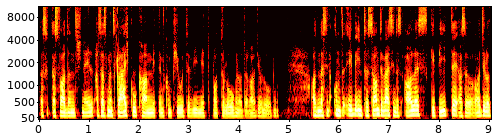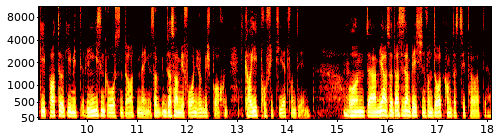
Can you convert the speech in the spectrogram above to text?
Das, das war dann schnell, also dass man es gleich gut kann mit dem Computer wie mit Pathologen oder Radiologen. Also das sind, und eben interessanterweise sind das alles Gebiete, also Radiologie, Pathologie mit riesengroßen Datenmengen. Das, über das haben wir vorhin schon gesprochen. Die KI profitiert von dem. Mhm. Und ähm, ja, so das ist ein bisschen, von dort kommt das Zitat. Ja.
